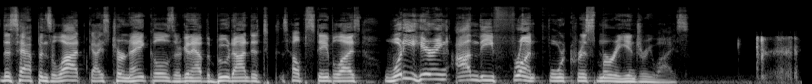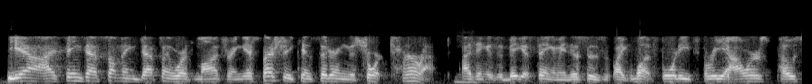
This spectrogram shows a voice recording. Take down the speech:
this happens a lot. Guys turn ankles. They're going to have the boot on to help stabilize. What are you hearing on the front for Kris Murray injury wise? Yeah, I think that's something definitely worth monitoring, especially considering the short turnaround. Yeah. I think is the biggest thing. I mean, this is like what 43 hours post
